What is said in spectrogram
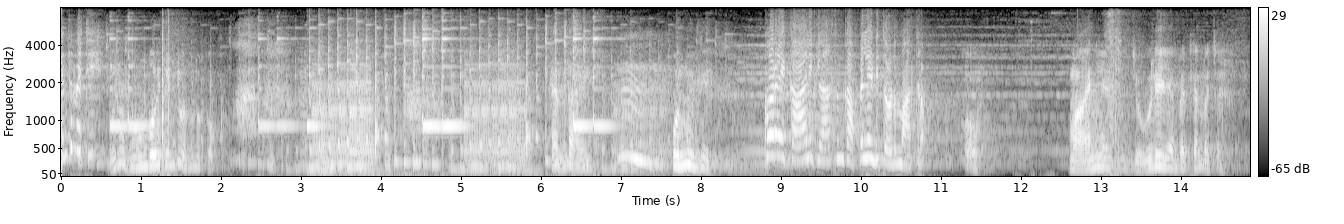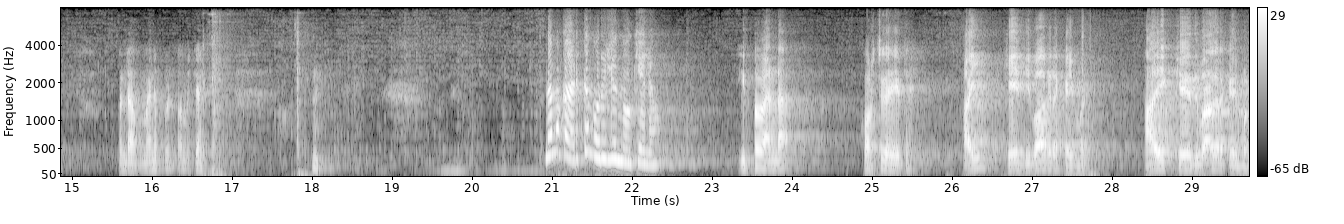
എന്തു പറ്റി? ഒരു റൂം പോയി തെണ്ടി വന്നു നോക്കൂ എന്തായി? ഒന്നുമില്ലേ? കൊറേ കാലി ഗ്ലാസും കപ്പലണ്ടിത്തോടും മാത്രം. ഓ മാന്യായിട്ട് ജോലി ചെയ്യാൻ പറ്റില്ലെന്ന് വെച്ചാൽ എന്റെ അമ്മേനെ പിണ്ടം വെച്ചാൽ നമുക്ക് അടുത്ത മുറിയിലും നോക്കിയാലോ? ഇപ്പൊ വേണ്ട. കുറച്ചു കഴിഞ്ഞിട്ട്. I K Divakara Kaimal. I K Divakara Kaimal.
